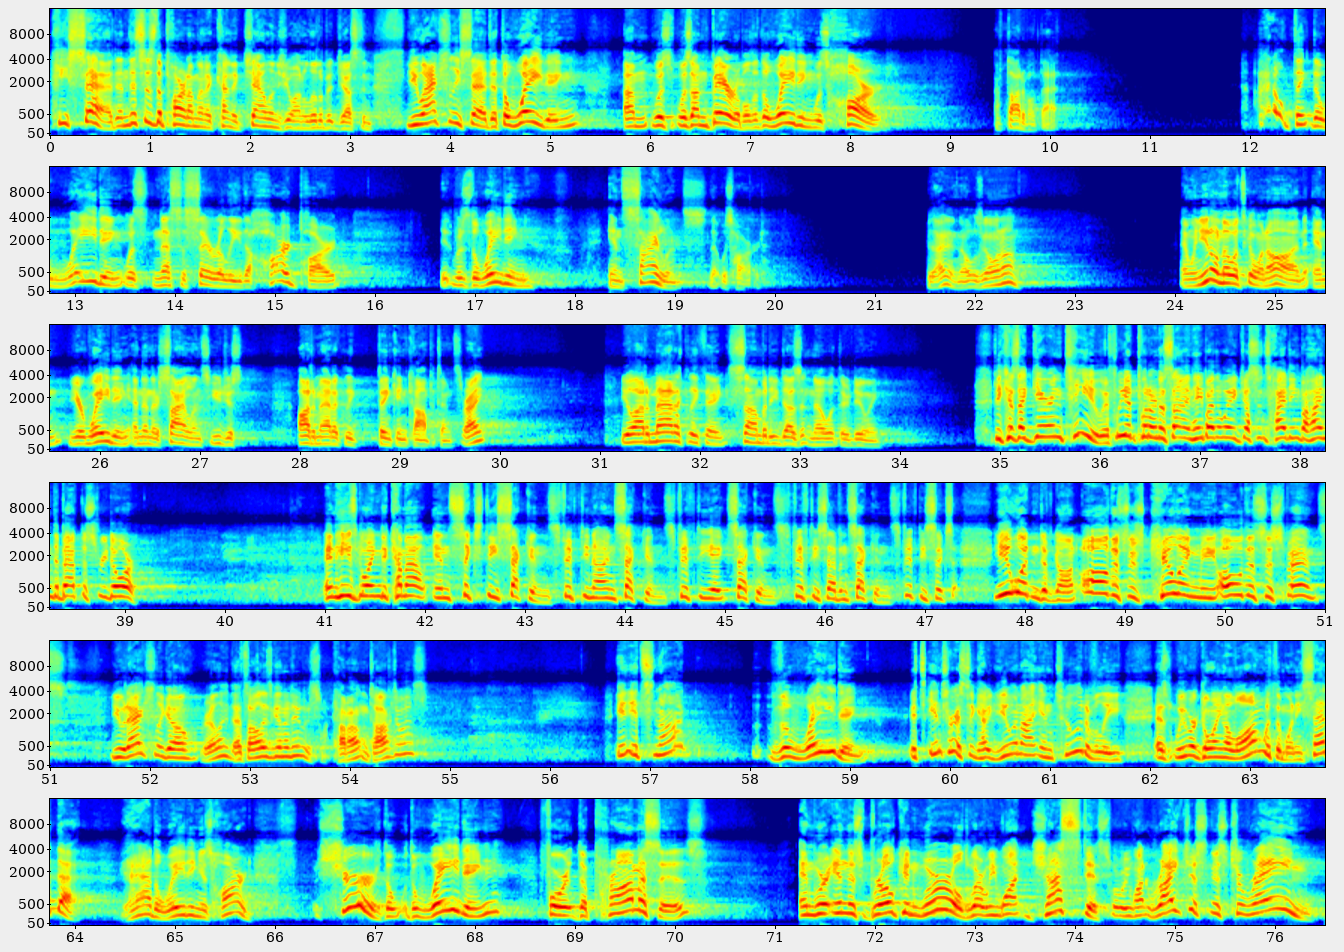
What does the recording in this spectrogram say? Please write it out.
He said, and this is the part I'm going to kind of challenge you on a little bit, Justin. You actually said that the waiting um, was, was unbearable, that the waiting was hard. I've thought about that. I don't think the waiting was necessarily the hard part, it was the waiting in silence that was hard. Because I didn't know what was going on. And when you don't know what's going on and you're waiting and then there's silence, you just automatically think incompetence, right? You'll automatically think somebody doesn't know what they're doing. Because I guarantee you, if we had put on a sign, hey, by the way, Justin's hiding behind the baptistry door, And he's going to come out in 60 seconds, 59 seconds, 58 seconds, 57 seconds, 56. You wouldn't have gone, oh, this is killing me. Oh, the suspense. You would actually go, really? That's all he's going to do is come out and talk to us? It's not the waiting. It's interesting how you and I intuitively, as we were going along with him when he said that, yeah, the waiting is hard. Sure, the, the waiting for the promises and we're in this broken world where we want justice, where we want righteousness to reign.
